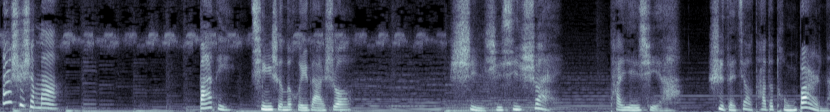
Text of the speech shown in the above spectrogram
那是什么？巴迪轻声的回答说：“是一只蟋蟀，它也许啊是在叫它的同伴呢，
